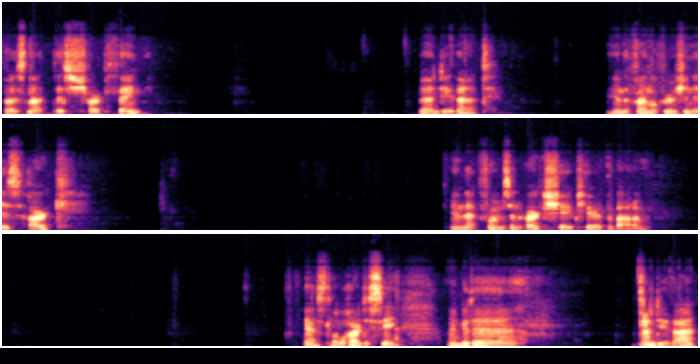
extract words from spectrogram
so it's not this sharp thing. Undo that. And the final version is arc. And that forms an arc shaped here at the bottom. Yeah, it's a little hard to see. I'm going to undo that,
